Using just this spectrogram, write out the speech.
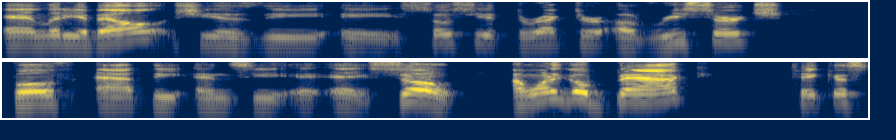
and Lydia Bell. She is the associate director of research, both at the NCAA. So I want to go back, take us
